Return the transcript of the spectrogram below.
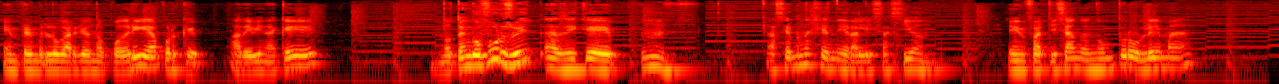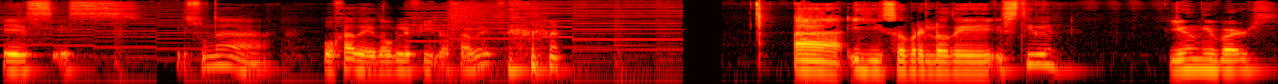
En primer lugar yo no podría porque adivina qué, no tengo fursuit, así que mm, hacer una generalización enfatizando en un problema es, es, es una hoja de doble filo, ¿sabes? ah, y sobre lo de Steven Universe.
